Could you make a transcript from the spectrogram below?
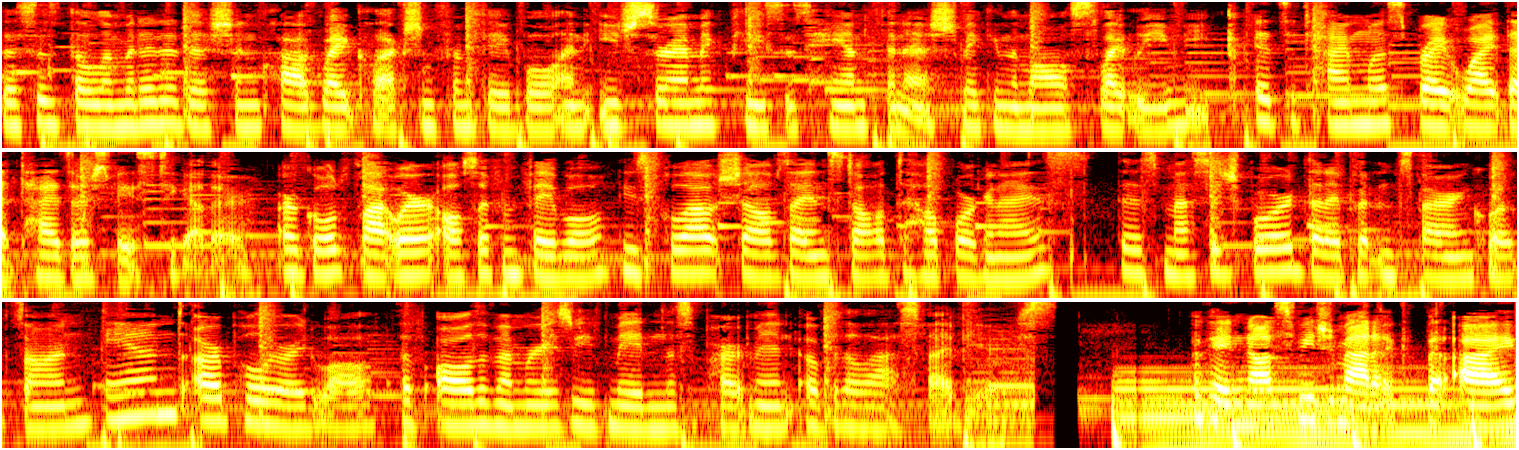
This is the limited edition Cloud White collection from Fable, and each ceramic piece is hand finished, making them all slightly unique. It's a timeless bright white that ties our space together. Our gold flatware, also from Fable. These pull out shelves I installed to help organize. This message board that I put inspiring quotes on, and our Polaroid wall of all the memories we've made in this apartment over the last five years. Okay, not to be dramatic, but I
